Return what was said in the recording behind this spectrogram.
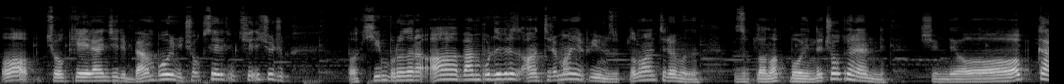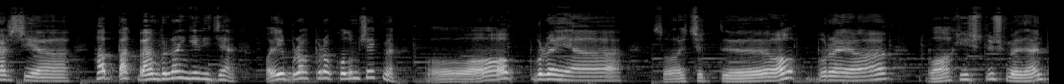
hop çok eğlenceli. Ben bu oyunu çok sevdim kedi çocuk. Bakayım buralara. Aa ben burada biraz antrenman yapayım. Zıplama antrenmanı. Zıplamak bu oyunda çok önemli. Şimdi hop karşıya. Hop bak ben buradan geleceğim. Hayır bırak bırak kolumu çekme. Hop buraya. Sonra çıktı hop buraya. Bak hiç düşmeden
